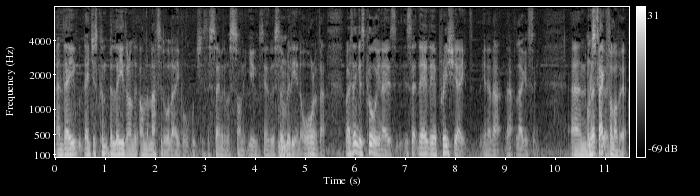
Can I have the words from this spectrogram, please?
and they they just couldn't believe they're on the on the Matador label, which is the same as Sonic Youth. They were so Mm. really in awe of that. What I think is cool, you know, is, is that they they appreciate you know that that legacy and Well, respectful of it.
